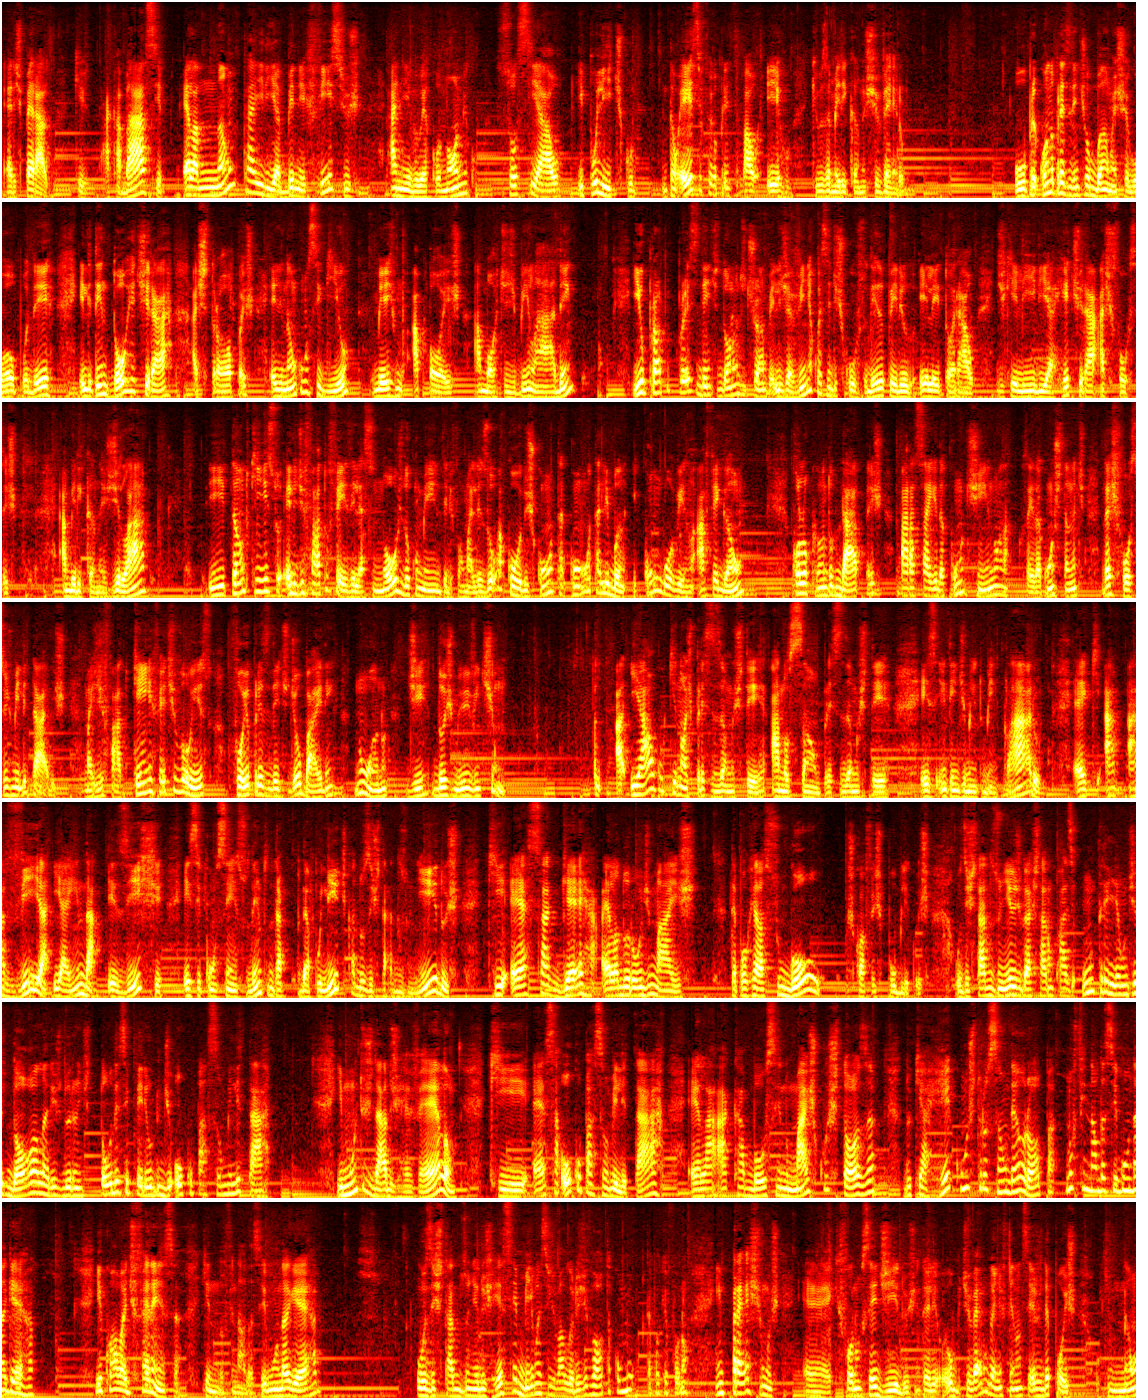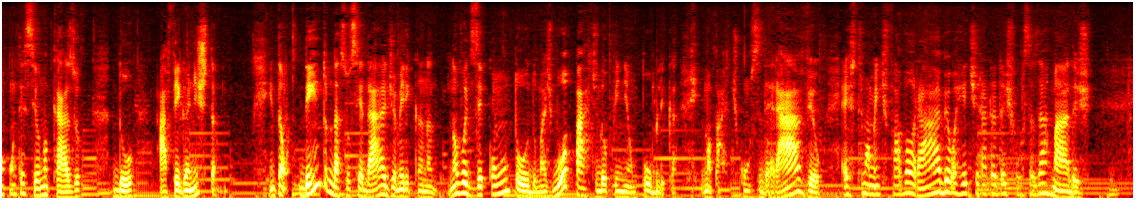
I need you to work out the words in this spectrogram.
era esperado que acabasse, ela não trairia benefícios a nível econômico, social e político. Então, esse foi o principal erro que os americanos tiveram. O, quando o presidente Obama chegou ao poder, ele tentou retirar as tropas, ele não conseguiu, mesmo após a morte de Bin Laden. E o próprio presidente Donald Trump, ele já vinha com esse discurso desde o período eleitoral de que ele iria retirar as forças americanas de lá. E tanto que isso ele de fato fez. Ele assinou os documentos, ele formalizou acordos com, com o Talibã e com o governo afegão colocando datas para a saída contínua, saída constante das forças militares. Mas de fato, quem efetivou isso foi o presidente Joe Biden no ano de 2021. E algo que nós precisamos ter a noção, precisamos ter esse entendimento bem claro, é que havia e ainda existe esse consenso dentro da, da política dos Estados Unidos que essa guerra ela durou demais, até porque ela sugou os cofres públicos. Os Estados Unidos gastaram quase um trilhão de dólares durante todo esse período de ocupação militar. E muitos dados revelam que essa ocupação militar ela acabou sendo mais custosa do que a reconstrução da Europa no final da Segunda Guerra. E qual a diferença? Que no final da Segunda Guerra os Estados Unidos recebiam esses valores de volta, como até porque foram empréstimos é, que foram cedidos. Então eles obtiveram ganhos financeiros depois, o que não aconteceu no caso do Afeganistão. Então, dentro da sociedade americana, não vou dizer como um todo, mas boa parte da opinião pública, e uma parte considerável, é extremamente favorável à retirada das Forças Armadas.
